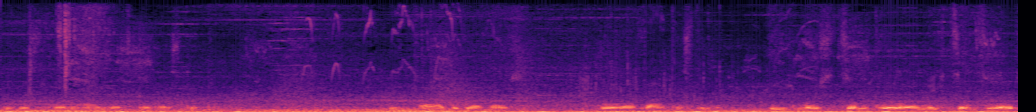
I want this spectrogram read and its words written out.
Du bist von Einsatz gerüstet. Ich habe daraus. Worauf wartest du? Ich muss zum Tor, nicht zum Fluss.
